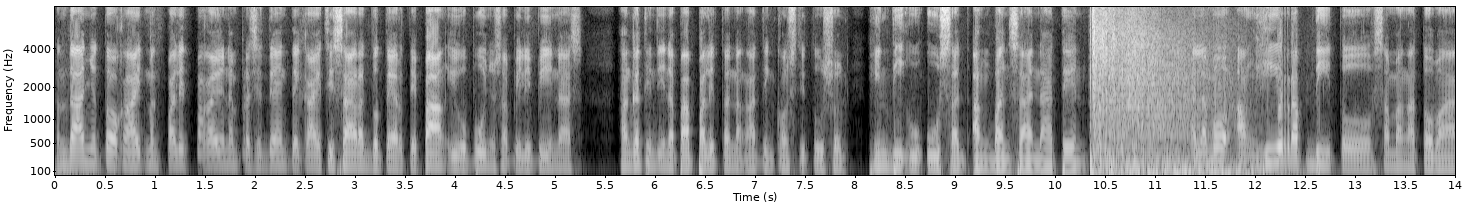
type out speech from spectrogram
Tandaan nyo to, kahit magpalit pa kayo ng presidente, kahit si Sara Duterte pa ang iupo nyo sa Pilipinas, hanggat hindi napapalitan ng ating constitution, hindi uusad ang bansa natin. Alam mo, ang hirap dito sa mga to, mga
